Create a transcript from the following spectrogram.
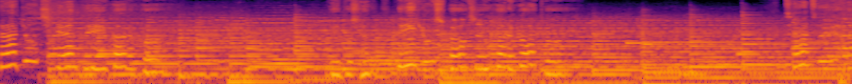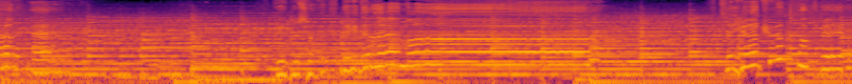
他用铅笔画的我，比不上你用手指画的花朵。他最好的爱，比不上你的冷漠。他源源不绝的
